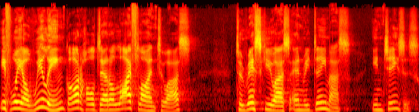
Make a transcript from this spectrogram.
If we are willing, God holds out a lifeline to us to rescue us and redeem us in Jesus.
